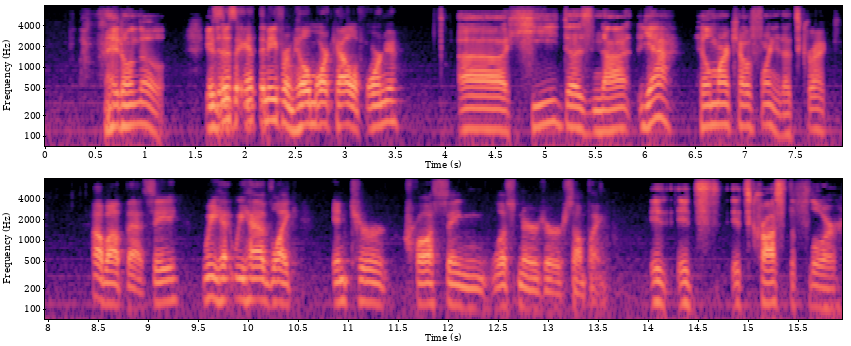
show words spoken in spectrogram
I don't know. He Is this Anthony from Hilmar, California? Uh, he does not. Yeah, Hilmar, California. That's correct. How about that? See, we ha- we have like intercrossing listeners or something. It, it's it's crossed the floor,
